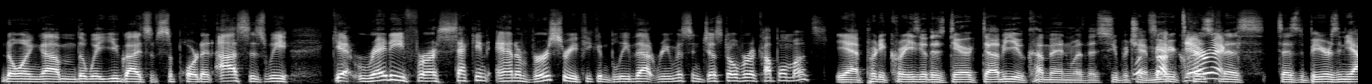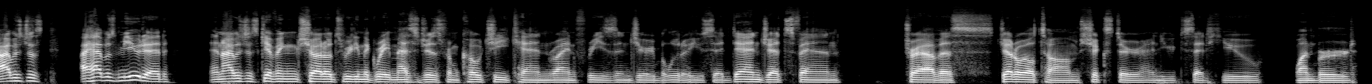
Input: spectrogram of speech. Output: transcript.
knowing um, the way you guys have supported us as we get ready for our second anniversary, if you can believe that, Remus, in just over a couple months. Yeah, pretty crazy. There's Derek W. come in with a super chat. What's Merry up? Christmas, says the beers. And yeah, I was just, I had was muted. And I was just giving shout outs, reading the great messages from Coachy, Ken, Ryan Friesen, Jerry Baluta, who said Dan Jets fan, Travis, Jet Oil Tom, Schickster, and you said Hugh, One Bird,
